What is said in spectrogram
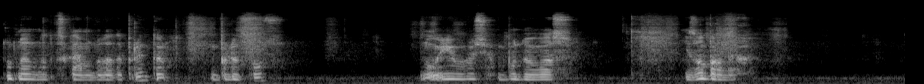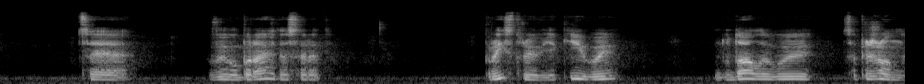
Тут натискаємо додати принтер, Bluetooth. Ну і ось буде у вас із обраних. Це ви обираєте серед пристроїв, які ви додали ви сопряжені.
